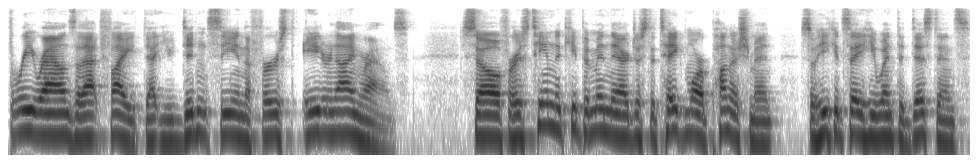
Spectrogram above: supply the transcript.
three rounds of that fight that you didn't see in the first eight or nine rounds. So for his team to keep him in there just to take more punishment so he could say he went the distance,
